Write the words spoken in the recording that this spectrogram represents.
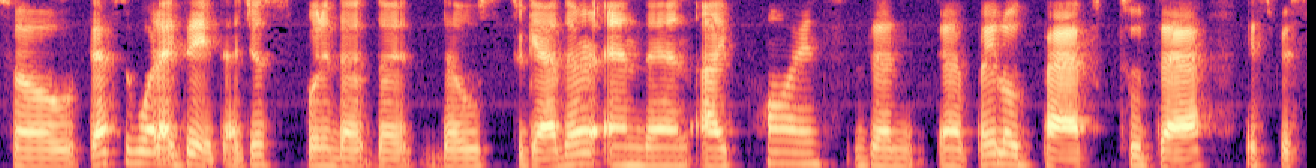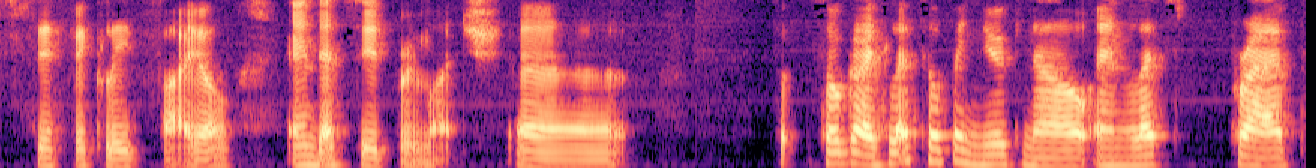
So that's what I did. I just put the, the those together and then I point the uh, payload path to that specifically file and that's it pretty much. Uh, so, so guys, let's open Nuke now and let's prep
